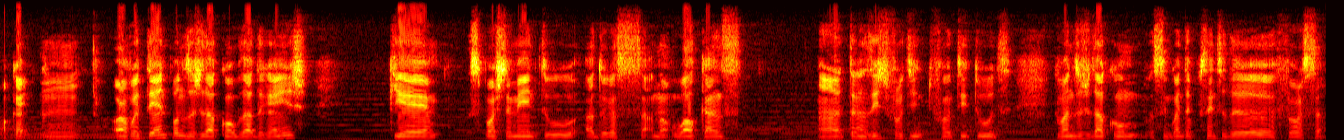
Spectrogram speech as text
Ok? Hum, Overtend para nos ajudar com o Blood Range que é supostamente a duração, não, o alcance. Uh, Transistor Fortitude que vai nos ajudar com 50% de força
